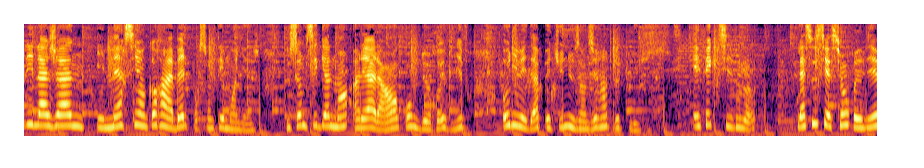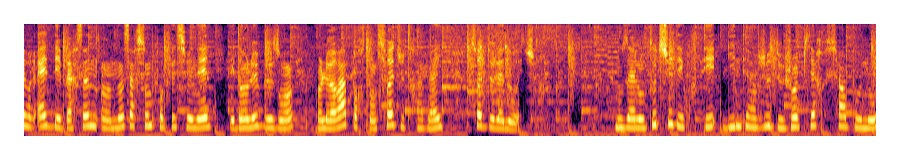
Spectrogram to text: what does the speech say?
Lila Jeanne et merci encore à Abel pour son témoignage. Nous sommes également allés à la rencontre de Revivre. Olimeda, peux-tu nous en dire un peu plus? Effectivement. L'association Revivre aide des personnes en insertion professionnelle et dans le besoin en leur apportant soit du travail, soit de la nourriture. Nous allons tout de suite écouter l'interview de Jean-Pierre Charbonneau,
